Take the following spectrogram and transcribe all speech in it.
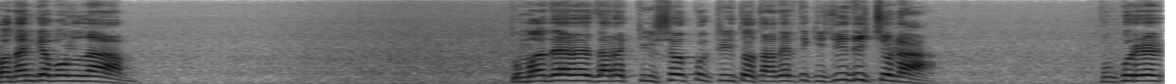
প্রধানকে বললাম, তোমাদের যারা কৃষক প্রকৃত, তাদের তো কিছুই দিচ্ছ না। পুকুরের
